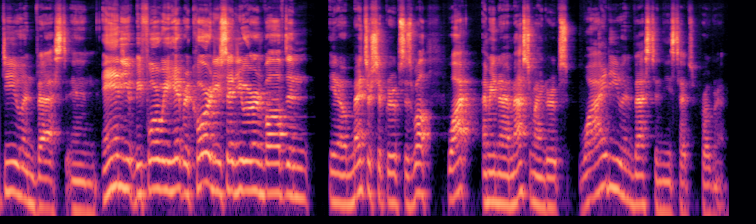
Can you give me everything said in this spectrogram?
do you invest in? And you before we hit record, you said you were involved in you know mentorship groups as well. Why? I mean, uh, mastermind groups. Why do you invest in these types of programs?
